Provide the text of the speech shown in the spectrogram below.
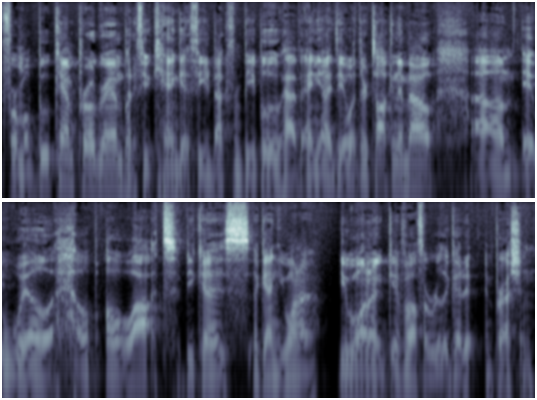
formal boot camp program but if you can get feedback from people who have any idea what they're talking about um, it will help a lot because again you want to you want to give off a really good impression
